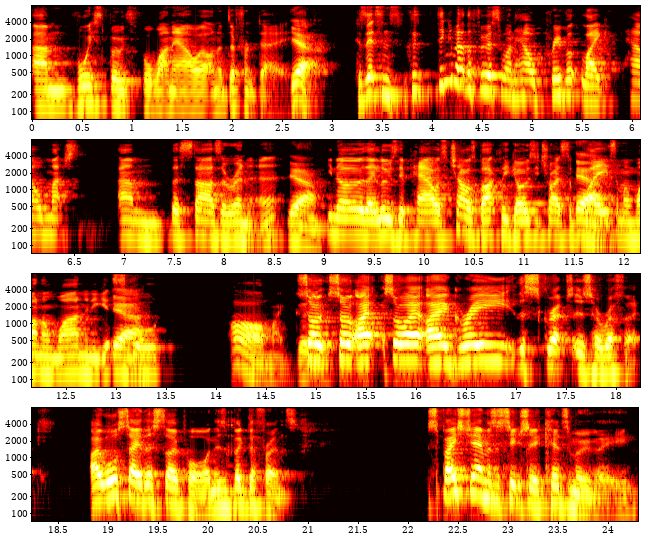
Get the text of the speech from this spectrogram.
um, voice booth for one hour on a different day. yeah, because that's ins- 'cause think about the first one. How prevalent, like how much um the stars are in it. yeah. You know, they lose their powers. Charles Barkley goes, he tries to Yeah. play someone one on one, and he gets Yeah. schooled. Oh my So so I so I, I agree the script is horrific. I will say this though, Paul, and there's a big difference. Space Jam is essentially a kids movie,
